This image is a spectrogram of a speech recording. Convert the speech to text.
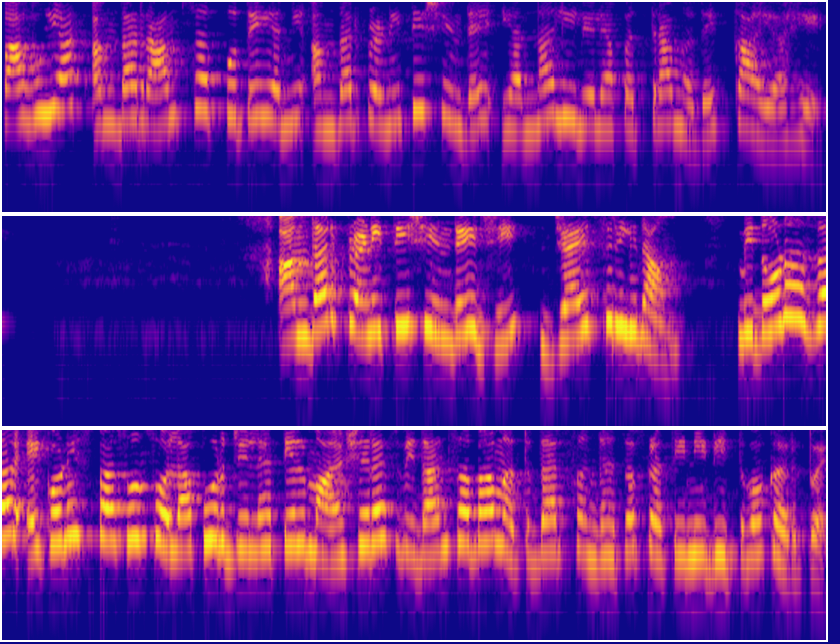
पाहुयात आमदार राम सातपुते यांनी आमदार प्रणिती शिंदे यांना लिहिलेल्या पत्रामध्ये काय आहे? आमदार प्रणिती शिंदेजी जय श्रीराम. मी दोन हजार एकोणीसपासून सोलापूर जिल्ह्यातील माळशिरस विधानसभा मतदारसंघाचं प्रतिनिधित्व करतोय.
